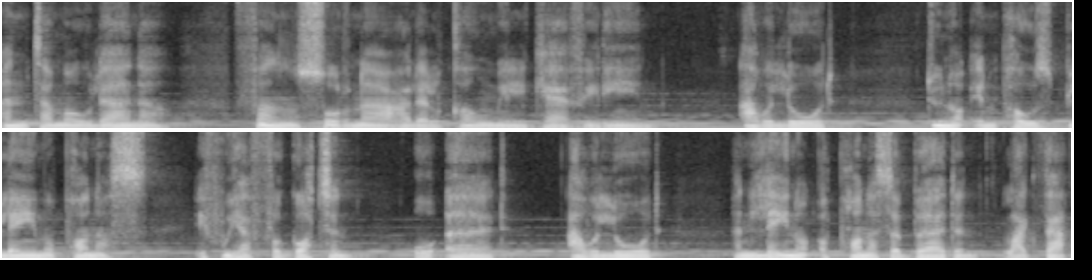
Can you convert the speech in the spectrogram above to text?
أنت مولانا فانصرنا على القوم الكافرين Our Lord, do not impose blame upon us if we have forgotten or erred. Our Lord, and lay not upon us a burden like that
